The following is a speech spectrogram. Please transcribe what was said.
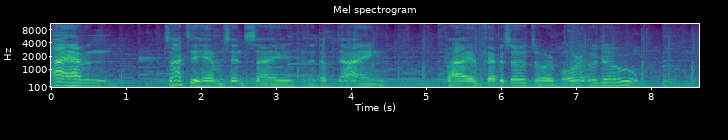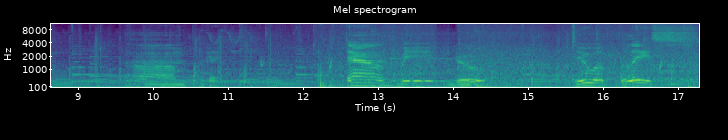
I haven't talked to him since I ended up dying five episodes or more ago. Um, okay. Down we go to a place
